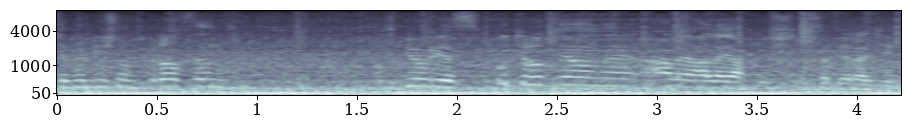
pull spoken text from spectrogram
70%. Zbiór jest utrudniony, ale, ale jakoś sobie radzimy.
